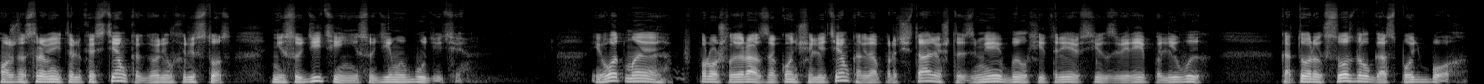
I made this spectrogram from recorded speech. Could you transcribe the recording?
Можно сравнить только с тем, как говорил Христос, «Не судите и не судимы будете». И вот мы в прошлый раз закончили тем, когда прочитали, что змей был хитрее всех зверей полевых, которых создал Господь Бог.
